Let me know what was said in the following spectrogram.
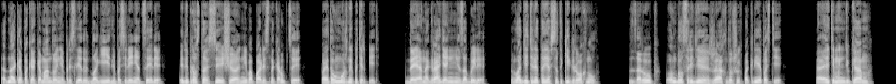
Однако пока командование преследует благие для поселения цели или просто все еще не попались на коррупции, поэтому можно и потерпеть. Да и о награде они не забыли. Владетеля-то я все таки грохнул. Заруб, он был среди жахнувших по крепости, а этим индюкам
